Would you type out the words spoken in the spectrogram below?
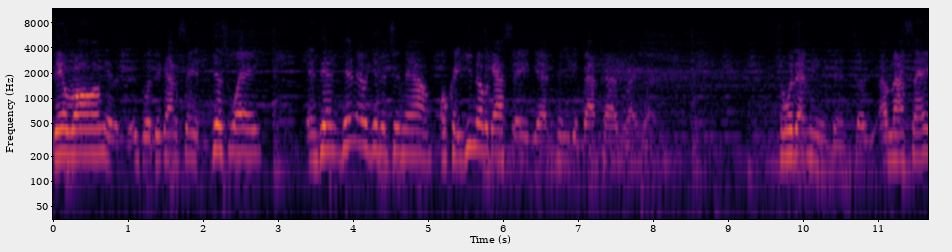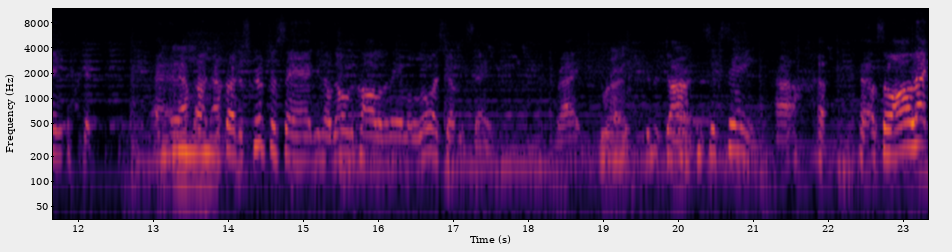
they're wrong, and they got to say it this way. And then then they would get into now. Okay, you never got saved yet until you get baptized the right way. So what that means then? So I'm not saved. and and I thought I thought the scripture said, you know, those who call on the name of the Lord shall be saved, right? Right. In the John Right. 16. Uh, so all that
